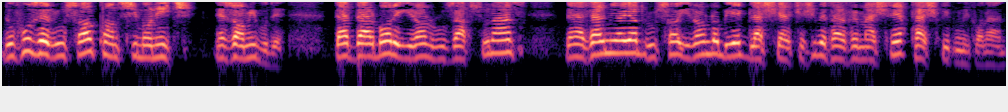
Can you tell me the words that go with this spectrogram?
نفوذ روس ها کانسیمونیچ نظامی بوده در دربار ایران روزافزون است به نظر می آید روس ایران را به یک لشکرکشی به طرف مشرق تشویق می کنند.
